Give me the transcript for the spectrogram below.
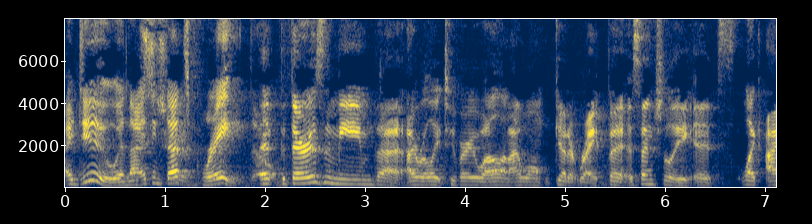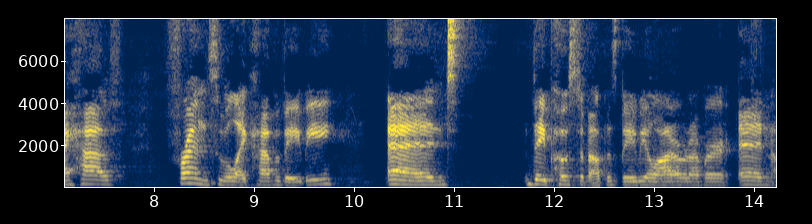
I do, and I think that's great. Though. It- but there is a meme that I relate to very well, and I won't get it right. But essentially, it's like I have friends who will like have a baby, and they post about this baby a lot or whatever, and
